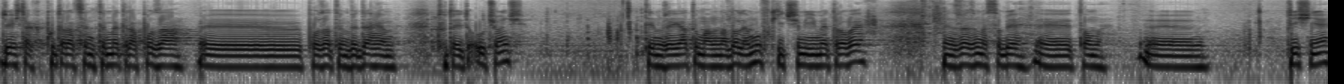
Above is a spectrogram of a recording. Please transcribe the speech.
gdzieś tak 1,5 cm poza, yy, poza tym wydechem, tutaj to uciąć. Tym, że ja tu mam na dole mówki 3 mm, więc wezmę sobie tą pliśnię,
